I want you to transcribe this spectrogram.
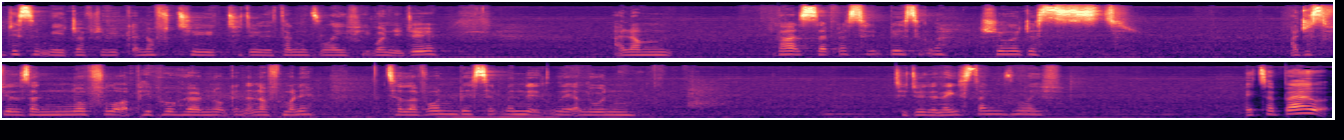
a decent wage every week, enough to, to do the things in life you want to do. And I'm, that's it basically. Surely just, I just feel there's an awful lot of people who are not getting enough money to live on, basically, let alone to do the nice things in life. It's about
